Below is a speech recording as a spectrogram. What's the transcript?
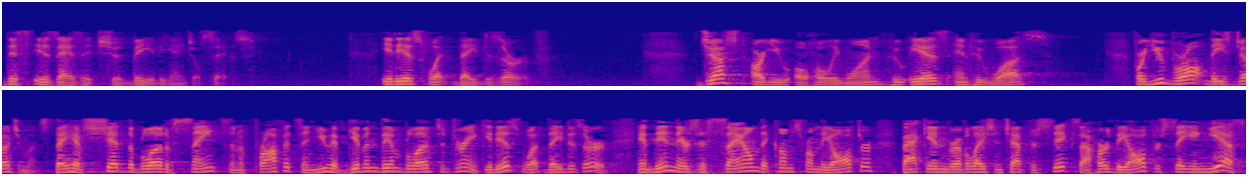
This is as it should be, the angel says. It is what they deserve. Just are you, O Holy One, who is and who was. For you brought these judgments. They have shed the blood of saints and of prophets, and you have given them blood to drink. It is what they deserve. And then there's this sound that comes from the altar. Back in Revelation chapter 6, I heard the altar saying, Yes,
